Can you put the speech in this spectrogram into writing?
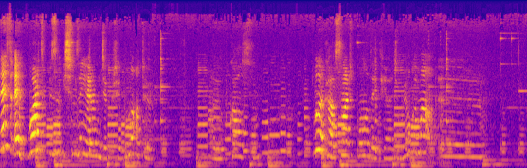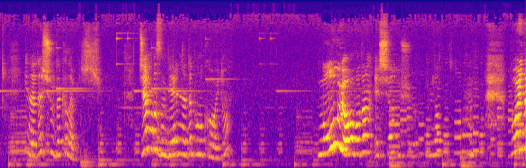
Neyse evet bu artık bizim işimize yaramayacak bir şey. Bunu atıyorum. Ay, bu kalsın. Bu da kalsın artık buna da ihtiyacım yok ama eee, yine de şurada kalabilir. Cımbızın yerine de bunu koydum. Ne oluyor? Havadan eşya düşüyor. Bu arada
